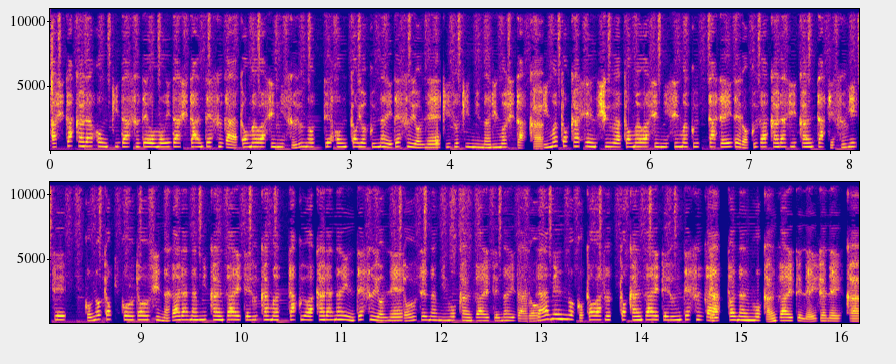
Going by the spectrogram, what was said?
明日から本気出すで思い出したんですが後回しにするのってほんと良くないですよね。お気づきになりましたか？今とか編集後回しにしまくったせいで録画から時間経ちすぎて、この時行動しながら何考えてるか全くわからないんですよね。どうせ何も考えてないだろ。ラーメンのことはずっと考えてるんですが。やっぱ何も考えてねえじゃねえか。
